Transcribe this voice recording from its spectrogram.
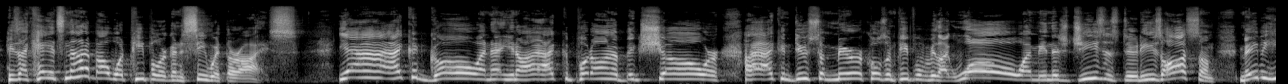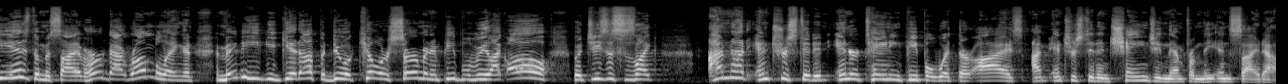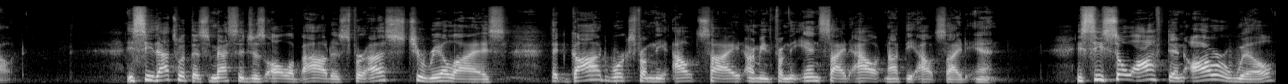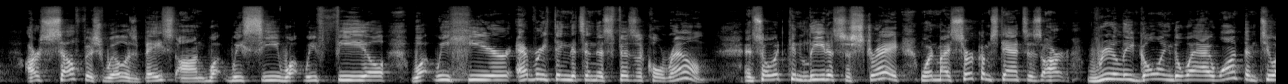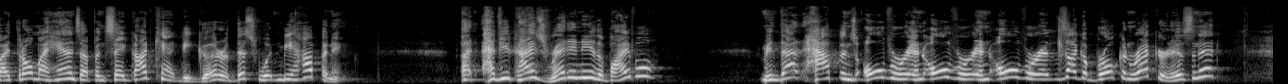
He's like, hey, it's not about what people are going to see with their eyes. Yeah, I could go and, uh, you know, I, I could put on a big show or I, I, can do some miracles and people will be like, whoa, I mean, this Jesus dude, he's awesome. Maybe he is the Messiah. I've heard that rumbling and, and maybe he could get up and do a killer sermon and people will be like, oh, but Jesus is like, I'm not interested in entertaining people with their eyes. I'm interested in changing them from the inside out. You see, that's what this message is all about, is for us to realize that God works from the outside, I mean, from the inside out, not the outside in. You see, so often our will, our selfish will, is based on what we see, what we feel, what we hear, everything that's in this physical realm. And so it can lead us astray. When my circumstances aren't really going the way I want them to, I throw my hands up and say, God can't be good, or this wouldn't be happening. But have you guys read any of the Bible? I mean, that happens over and over and over. It's like a broken record, isn't it?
